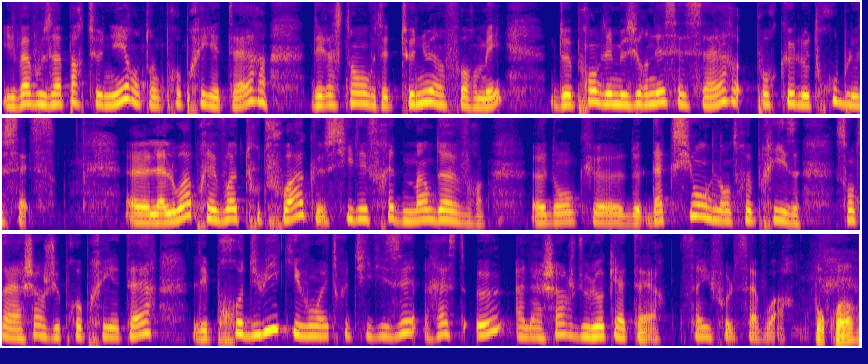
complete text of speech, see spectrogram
il va vous appartenir en tant que propriétaire, dès l'instant où vous êtes tenu informé, de prendre les mesures nécessaires pour que le trouble cesse. Euh, la loi prévoit toutefois que si les frais de main d'œuvre, euh, donc euh, de- d'action de l'entreprise, sont à la charge du propriétaire, les produits qui vont être utilisés restent eux à la charge du locataire. Ça, il faut le savoir. Pourquoi?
